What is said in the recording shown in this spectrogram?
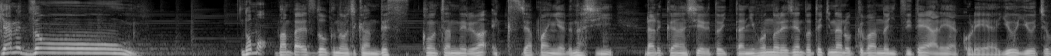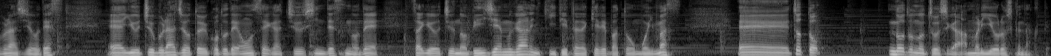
ギャネゾーンどうも、ヴァンパイアズトークのお時間です。このチャンネルは x ジャパンやルナシー、ラルク・アンシエルといった日本のレジェンド的なロックバンドについてあれやこれや言う YouTube ラジオです。えー YouTube ラジオということで音声が中心ですので、作業中の BGM 代わりに聞いていただければと思います。えー、ちょっと、喉の調子があんまりよろしくなくて、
